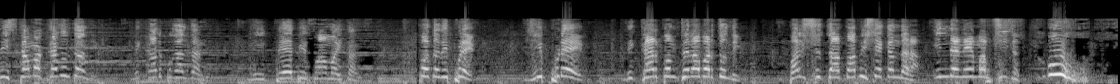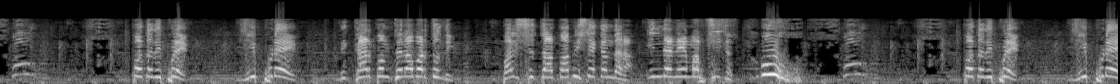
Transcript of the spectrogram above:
నీ స్టమక్ కదులుతుంది. నీ కడుపు కదులుతుంది. నీ బేబీ ఫామ్ అవుతుంది. పోతుంది ఇప్పుడే. ఇప్పుడే నీ గర్భం తెరబడుతుంది పరిశుద్ధాత్మ అభిషేకం ధర. In the name of Jesus పోతుంది ఇప్పుడే. ఇప్పుడే నీ గర్భం తెరబడుతుంది పరిశుద్ధాత్మ అభిషేకం ధర. In the name of Jesus పోతుంది ఇప్పుడే. ఇప్పుడే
